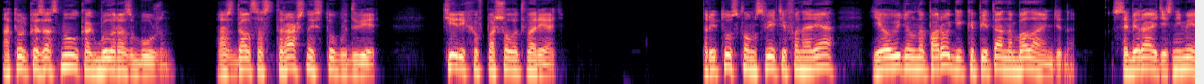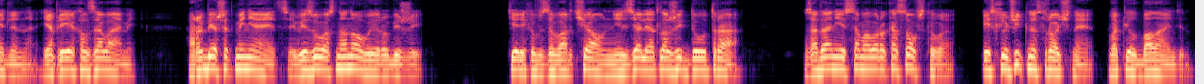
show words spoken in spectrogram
а только заснул, как был разбужен. Раздался страшный стук в дверь. Терехов пошел отворять. При тусклом свете фонаря я увидел на пороге капитана Баландина. «Собирайтесь немедленно, я приехал за вами. Рубеж отменяется, везу вас на новые рубежи». Терехов заворчал, нельзя ли отложить до утра. «Задание самого Рокоссовского, исключительно срочное», — вопил Баландин.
